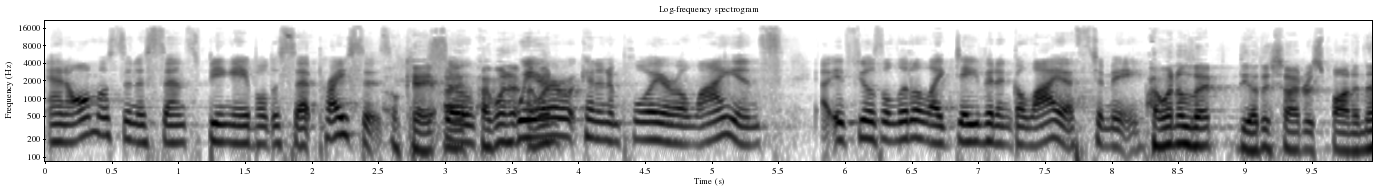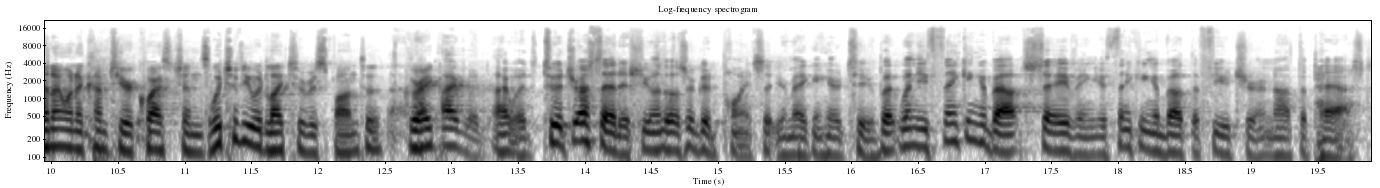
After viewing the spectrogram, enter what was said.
and almost, in a sense, being able to set prices. Okay, so, I, I wanna, where wanna, can an employer alliance? It feels a little like David and Goliath to me. I want to let the other side respond, and then I want to come to your questions. Which of you would like to respond to Greg? I, I would. I would. To address that issue, and those are good points that you're making here, too. But when you're thinking about saving, you're thinking about the future and not the past.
